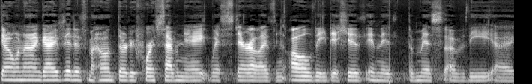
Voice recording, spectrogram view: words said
going on, guys? It is Mahone 3478 with sterilizing all the dishes in the, the midst of the uh,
